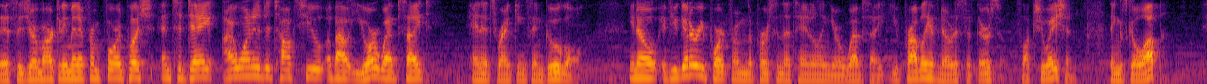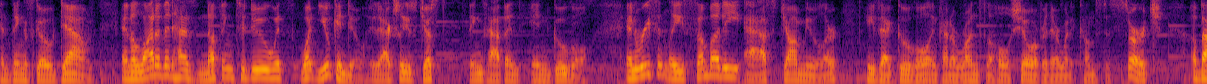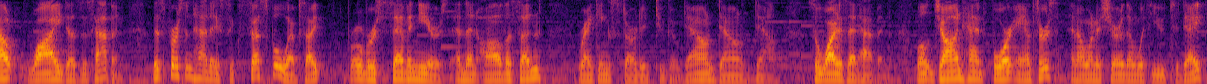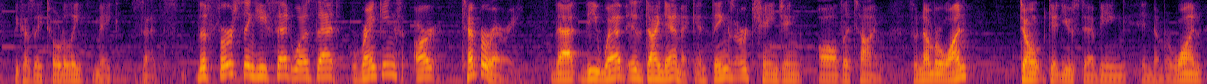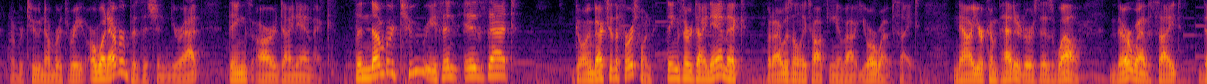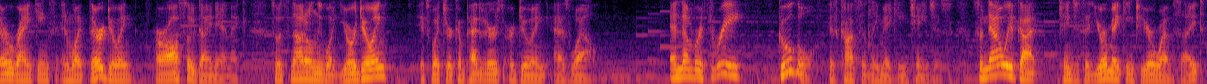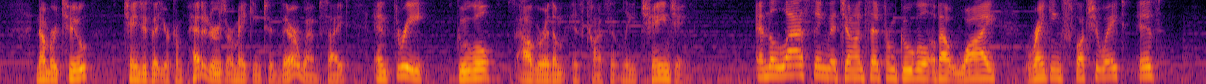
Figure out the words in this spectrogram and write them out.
This is your Marketing Minute from Forward Push, and today I wanted to talk to you about your website and its rankings in Google. You know, if you get a report from the person that's handling your website, you probably have noticed that there's fluctuation. Things go up and things go down. And a lot of it has nothing to do with what you can do. It actually is just things happen in Google. And recently, somebody asked John Mueller, he's at Google and kind of runs the whole show over there when it comes to search, about why does this happen. This person had a successful website for over seven years, and then all of a sudden, rankings started to go down, down, down. So, why does that happen? Well, John had four answers, and I want to share them with you today because they totally make sense. The first thing he said was that rankings are temporary, that the web is dynamic and things are changing all the time. So, number one, don't get used to being in number one, number two, number three, or whatever position you're at. Things are dynamic. The number two reason is that, going back to the first one, things are dynamic but I was only talking about your website. Now, your competitors as well. Their website, their rankings, and what they're doing are also dynamic. So it's not only what you're doing, it's what your competitors are doing as well. And number three, Google is constantly making changes. So now we've got changes that you're making to your website. Number two, changes that your competitors are making to their website. And three, Google's algorithm is constantly changing. And the last thing that John said from Google about why rankings fluctuate is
